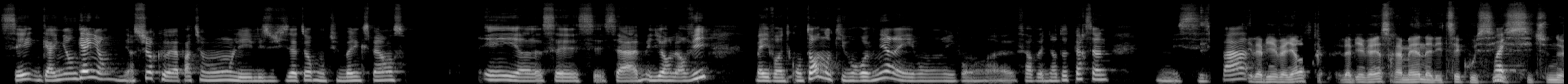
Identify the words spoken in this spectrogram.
C'est gagnant-gagnant. Bien sûr qu'à partir du moment où les, utilisateurs ont une bonne expérience et euh, ça améliore leur vie, bah, ils vont être contents, donc ils vont revenir et ils vont, ils vont faire venir d'autres personnes mais c'est pas. Et la bienveillance, la bienveillance ramène à l'éthique aussi. Si tu ne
